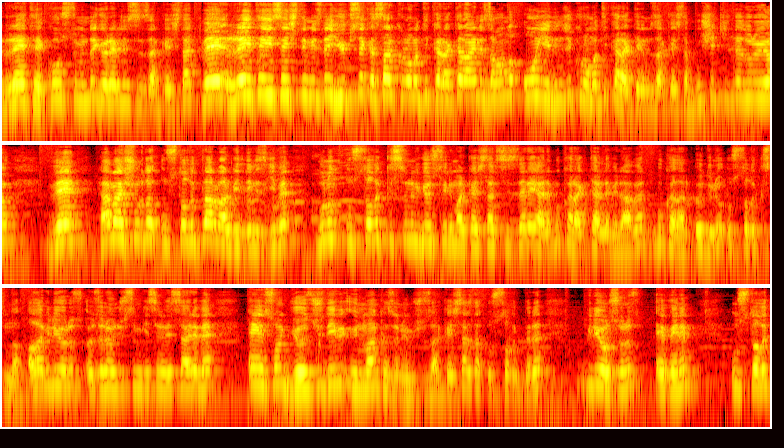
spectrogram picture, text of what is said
RT kostümünde görebilirsiniz arkadaşlar. Ve RT'yi seçtiğimizde yüksek hasar kromatik karakter aynı zamanda 17. kromatik karakterimiz arkadaşlar. Bu şekilde duruyor. Ve hemen şurada ustalıklar var bildiğiniz gibi. Bunun ustalık kısmını bir göstereyim arkadaşlar sizlere. Yani bu karakterle beraber bu kadar ödülü ustalık kısmında alabiliyoruz. Özel oyuncu simgesini vesaire ve en son gözcü diye bir ünvan kazanıyormuşuz arkadaşlar. Zaten ustalıkları biliyorsunuz efendim. Ustalık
